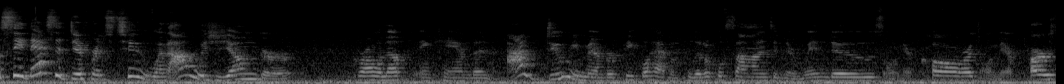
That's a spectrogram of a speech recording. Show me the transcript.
Well, see, that's the difference too. When I was younger, growing up in Camden, I do remember people having political signs in their windows, on their cards, on their purse,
